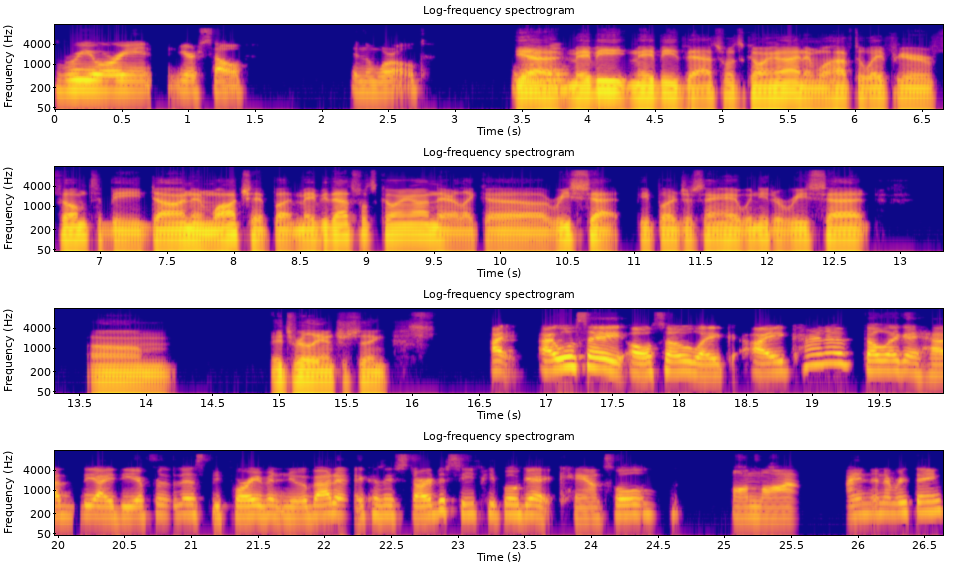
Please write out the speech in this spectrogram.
reorient yourself in the world yeah I mean? maybe maybe that's what's going on and we'll have to wait for your film to be done and watch it but maybe that's what's going on there like a reset people are just saying hey we need a reset um it's really interesting i i will say also like i kind of felt like i had the idea for this before i even knew about it because i started to see people get canceled online and everything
